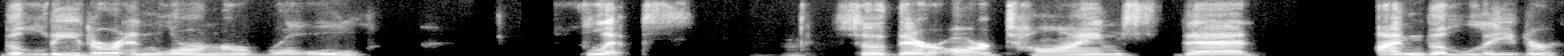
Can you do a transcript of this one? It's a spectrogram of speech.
the leader and learner role flips. Mm-hmm. So there are times that I'm the leader,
